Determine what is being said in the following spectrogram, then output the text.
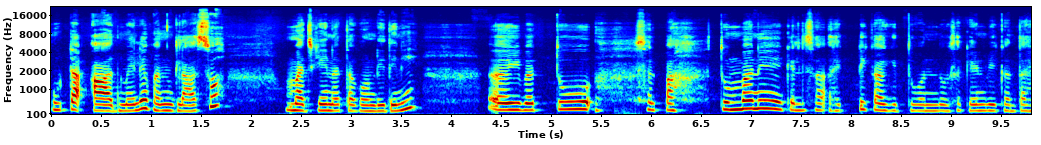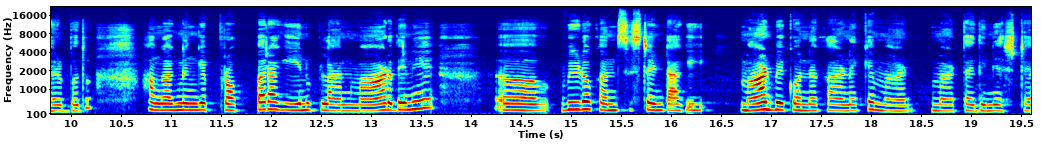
ಊಟ ಆದಮೇಲೆ ಒಂದು ಗ್ಲಾಸು ಮಜ್ಜಿಗೆನ ತಗೊಂಡಿದ್ದೀನಿ. ಇವತ್ತು ಸ್ವಲ್ಪ ತುಂಬಾ ಕೆಲಸ ಹೆಕ್ಟಿಕ್ ಆಗಿತ್ತು ಒಂದು ಸೆಕೆಂಡ್ ವೀಕ್ ಅಂತ ಹೇಳ್ಬೋದು. ಹಾಗಾಗಿ ನನಗೆ ಪ್ರಾಪರಾಗಿ ಏನು ಪ್ಲ್ಯಾನ್ ಮಾಡ್ದೇ ವಿಡಿಯೋ ಕನ್ಸಿಸ್ಟೆಂಟಾಗಿ ಮಾಡಬೇಕು ಅನ್ನೋ ಕಾರಣಕ್ಕೆ ಮಾಡಿ ಮಾಡ್ತಾಯಿದ್ದೀನಿ ಅಷ್ಟೇ.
